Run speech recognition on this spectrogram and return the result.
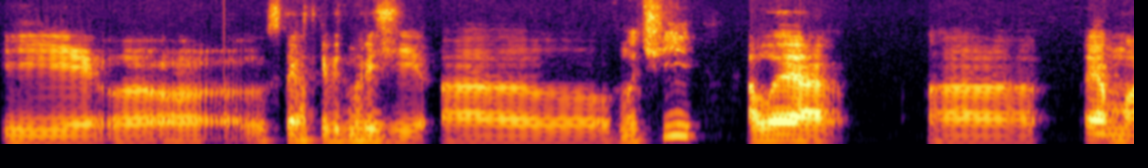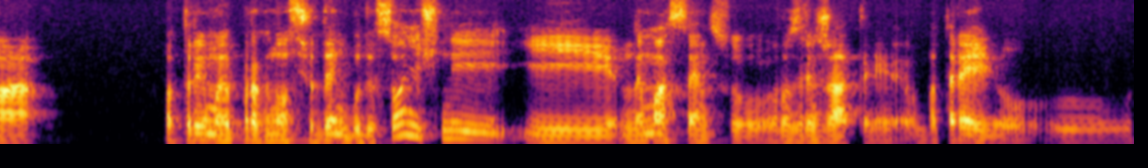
і е, зарядка від мережі е, вночі, але е, Ема отримує прогноз, що день буде сонячний, і нема сенсу розряджати батарею, е,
